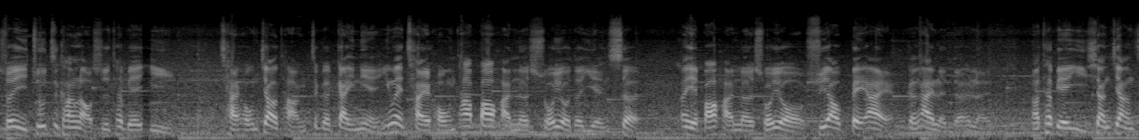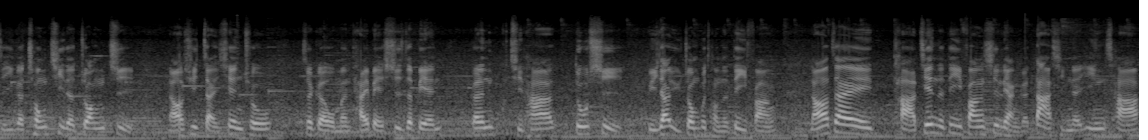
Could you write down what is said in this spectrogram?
所以朱志康老师特别以彩虹教堂这个概念，因为彩虹它包含了所有的颜色，那也包含了所有需要被爱跟爱人的人。啊特别以像这样子一个充气的装置，然后去展现出这个我们台北市这边跟其他都市比较与众不同的地方。然后在塔尖的地方是两个大型的音叉，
